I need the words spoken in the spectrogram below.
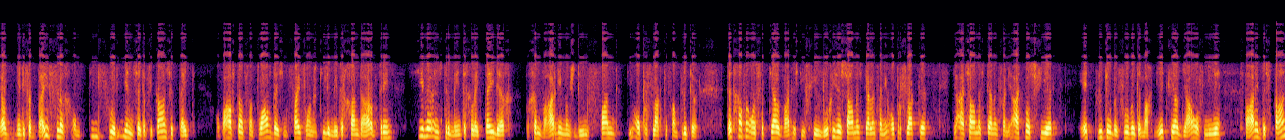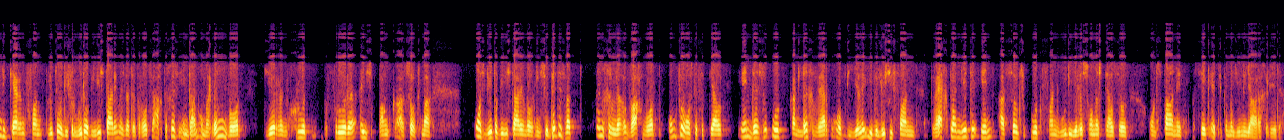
Wel, met die verbyvlug om 10 voor 1 Suid-Afrikaanse tyd op 'n afstand van 12500 km gaan daar omtrent sewe instrumente gelyktydig begin waarnemings doen van die oppervlakte van Pluto. Dit gaan vir ons vertel wat is die geologiese samestelling van die oppervlakte, die samestelling van die atmosfeer, het Pluto byvoorbeeld 'n magneetveld ja of nee? Waaruit bestaan die kern van Pluto? Die vermoede op hierdie stadium is dat dit rotsagtig is en dan omring word deur 'n groot bevrore ysbank asook, maar ons weet op hierdie stadium nog nie. So dit is wat ingewag word om vir ons te vertel en dis ook kan lig werp op die hele evolusie van dwergplanete en asook ook van hoe die hele sonnestelsel ontstaan het seker etlike miljoene jare gelede.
